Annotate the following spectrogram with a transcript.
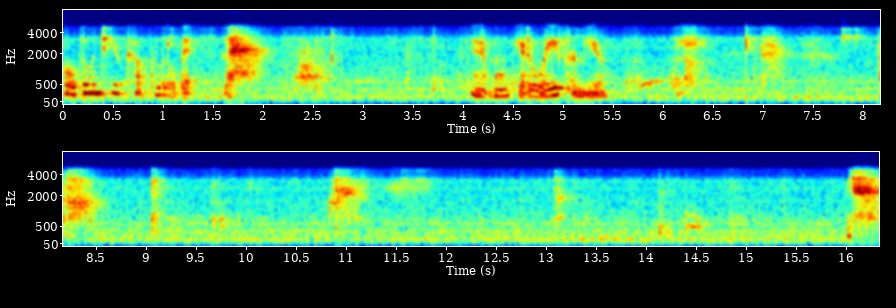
Hold on to your cup a little bit. And it won't get away from you.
